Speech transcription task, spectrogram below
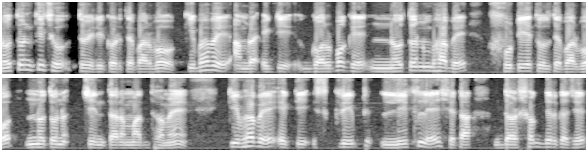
নতুন কিছু তৈরি করতে পারব, কীভাবে আমরা একটি গল্পকে নতুনভাবে ফুটিয়ে তুলতে পারব নতুন চিন্তার মাধ্যমে? কীভাবে একটি স্ক্রিপ্ট লিখলে সেটা দর্শকদের কাছে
